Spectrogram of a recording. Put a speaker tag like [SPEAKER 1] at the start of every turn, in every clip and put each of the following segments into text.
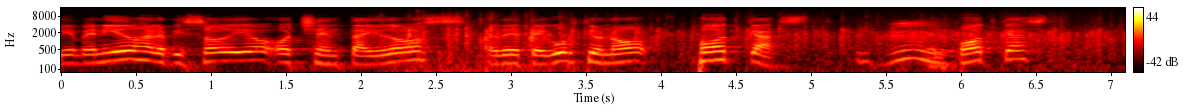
[SPEAKER 1] Bienvenidos al episodio 82 de Te Guste o No Podcast. El podcast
